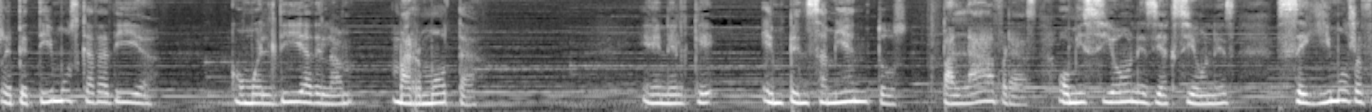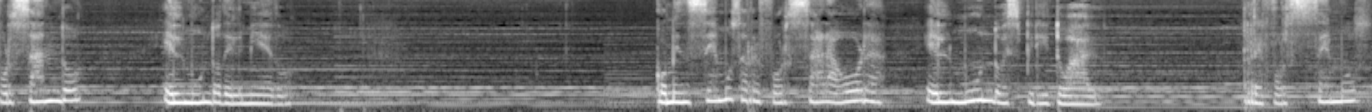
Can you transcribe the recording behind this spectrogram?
repetimos cada día como el día de la marmota, en el que en pensamientos, palabras, omisiones y acciones seguimos reforzando el mundo del miedo Comencemos a reforzar ahora el mundo espiritual. Reforcemos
